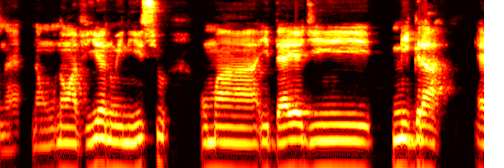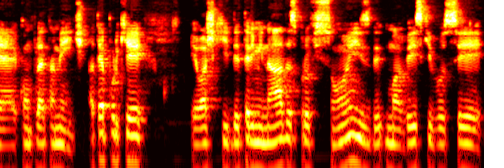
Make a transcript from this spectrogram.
né? Não não havia no início uma ideia de migrar é, completamente. Até porque eu acho que determinadas profissões, uma vez que você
